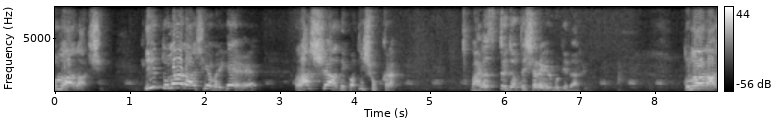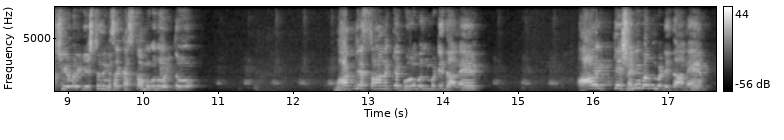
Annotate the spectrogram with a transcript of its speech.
ತುಲಾ ರಾಶಿ. ಈ ತುಲಾ ರಾಶಿಯವರಿಗೆ ರಾಶ್ಯಾಧಿಪತಿ ಶುಕ್ರ. ಬಹಳಷ್ಟು ಜ್ಯೋತಿಷ್ಯರು ಹೇಳ್ಬಿಟ್ಟಿದ್ದಾರೆ. ತುಲಾ ರಾಶಿಯವರಿಗೆ ಎಷ್ಟು ದಿವಸ ಕಷ್ಟ ಮುಗಿದೋಯ್ತು. ಭಾಗ್ಯಸ್ಥಾನಕ್ಕೆ ಗುರು ಬಂದ್ಬಿಟ್ಟಿದ್ದಾನೆ. ಆರಕ್ಕೆ ಶನಿ ಬಂದ್ಬಿಟ್ಟಿದ್ದಾನೆ.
